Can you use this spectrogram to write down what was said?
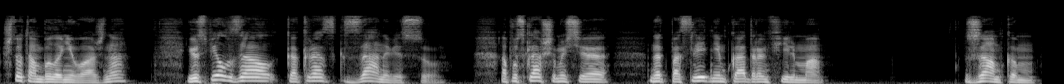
что там было неважно, и успел в зал как раз к занавесу опускавшемуся над последним кадром фильма, замком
